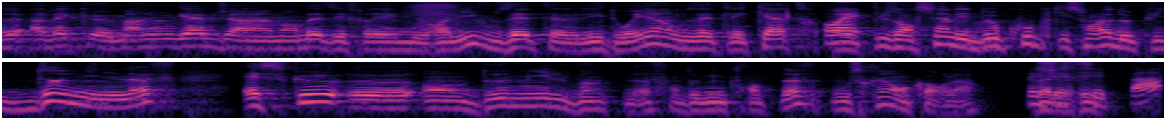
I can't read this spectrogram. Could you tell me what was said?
euh, avec euh, Marion Gab, Gérard Hernandez et Frédéric Bourali, vous êtes euh, les doyens, vous êtes les quatre euh, plus anciens, les deux couples qui sont là depuis 2009. Est-ce que euh, en 2029, en 2039, vous serez encore là Ben, je sais pas.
